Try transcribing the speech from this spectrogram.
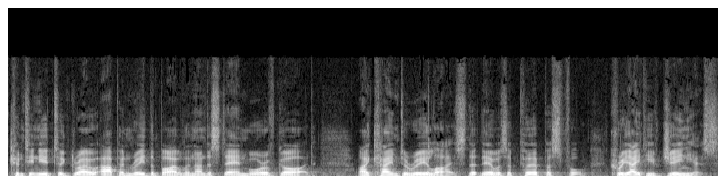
continued to grow up and read the Bible and understand more of God, I came to realize that there was a purposeful, creative genius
